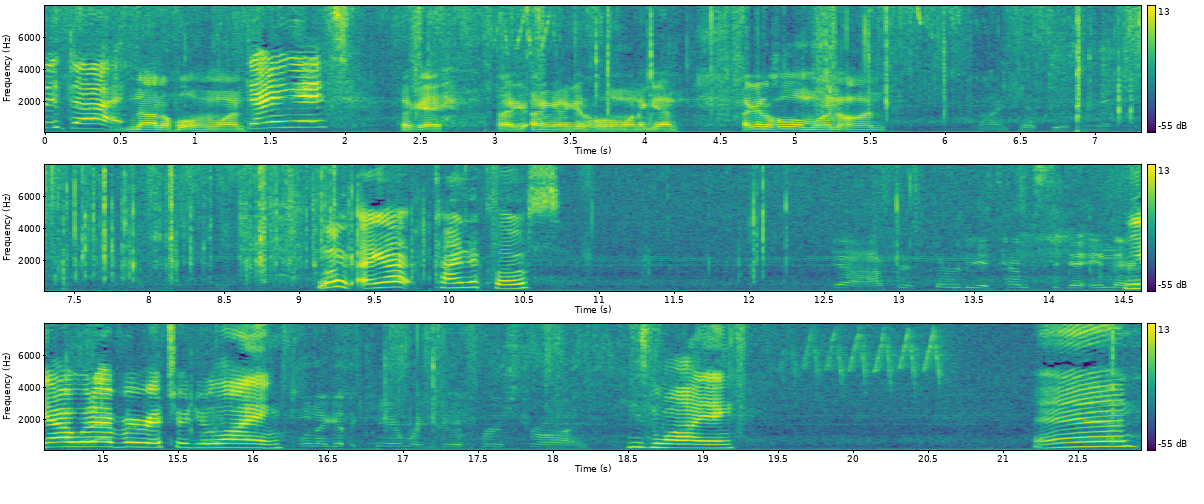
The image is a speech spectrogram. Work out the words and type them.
What is that? not a hole in one. Dang it! Okay, I, I'm gonna get a hole in one again. I got a hole in one on. Oh, I can't see it from here. Look, I got kind of close. Yeah, after 30 attempts to get in there. Yeah, whatever, Richard, you're lying. When I get the camera, you do it first try. He's lying. And.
